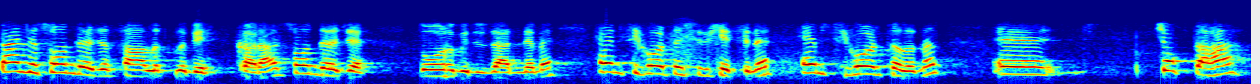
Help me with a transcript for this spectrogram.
Bence son derece sağlıklı bir karar, son derece doğru bir düzenleme. Hem sigorta şirketine hem sigortalının e, çok daha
